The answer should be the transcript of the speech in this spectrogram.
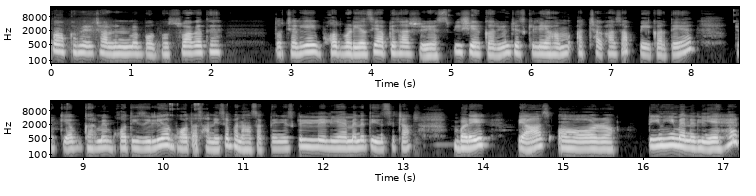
दोस्तों, आपका मेरे चैनल में बहुत बहुत स्वागत है। तो चलिए एक बहुत बढ़िया सी आपके साथ रेसिपी शेयर कर रही हूँ, जिसके लिए हम अच्छा खासा पे करते हैं, जो कि अब घर में बहुत इजीली और बहुत आसानी से बना सकते हैं। जिसके लिए ले लिया है मैंने तीन से चार बड़े प्याज और तीन ही मैंने लिए हैं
